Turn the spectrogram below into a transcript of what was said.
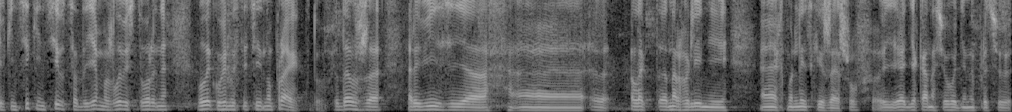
і в кінці кінців це дає можливість створення великого інвестиційного проекту. Де вже ревізія е, е, енерголінії е, Хмельницький Жешов, яка на сьогодні не працює.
